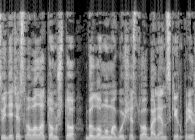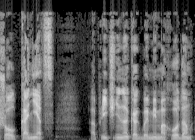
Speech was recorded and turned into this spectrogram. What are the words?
свидетельствовал о том, что былому могуществу Оболенских пришел конец. Опричнина как бы мимоходом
